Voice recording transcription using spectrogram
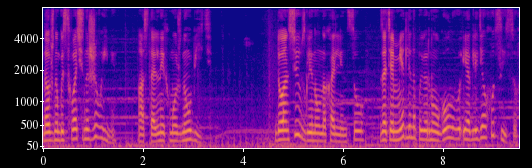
должны быть схвачены живыми, а остальных можно убить. Дуан Сюй взглянул на Хан Линцу, затем медленно повернул голову и оглядел хуцисов,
